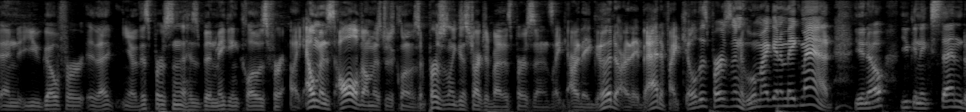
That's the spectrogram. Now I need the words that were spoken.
and you go for that you know this person has been making clothes for like Elminster all of Elminster's clothes are personally constructed by this person. It's like are they good? Are they bad? If I kill this person who am I gonna make mad? You know you can extend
